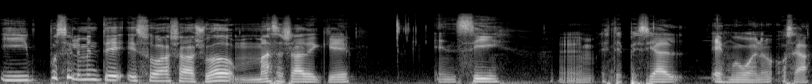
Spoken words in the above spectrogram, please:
y posiblemente eso haya ayudado más allá de que en sí eh, este especial es muy bueno, o sea,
